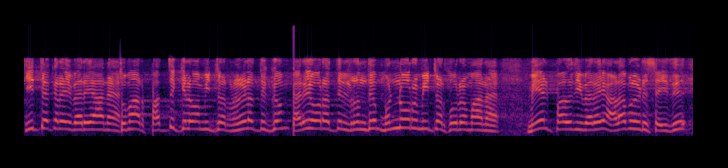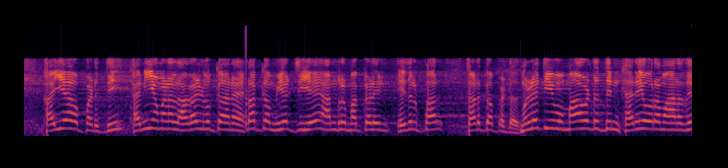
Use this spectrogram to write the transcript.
தீர்த்தக்கரை வரையான சுமார் பத்து கிலோமீட்டர் நீளத்துக்கும் கரையோரத்தில் இருந்து முன்னூறு மீட்டர் தூரமான மேல் பகுதி வரை அளவீடு செய்து கையகப்படுத்தி கனியமணல் அகழ்வுக்கான தொடக்க முயற்சியே அன்று மக்களின் எதிர்ப்பால் தடுக்கப்பட்டது. முல்லைத்தீவு மாவட்டத்தின் கரையோரமானது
